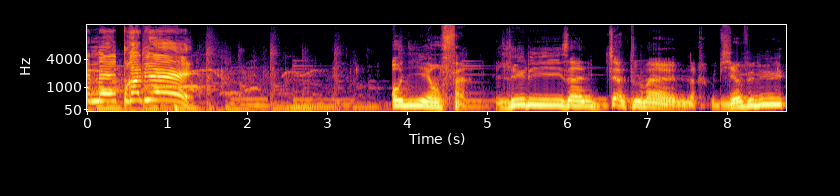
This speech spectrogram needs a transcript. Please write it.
Aimé Premier! On y est enfin. Ladies and gentlemen, bienvenue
